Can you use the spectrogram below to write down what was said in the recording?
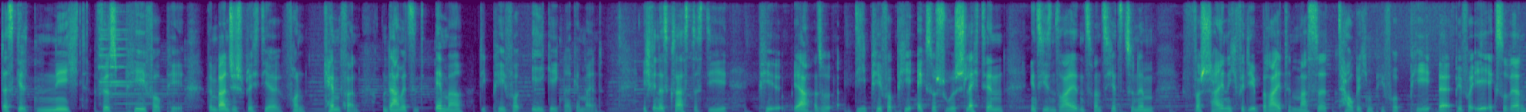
das gilt nicht fürs PvP, denn Bungie spricht hier von Kämpfern und damit sind immer die PvE-Gegner gemeint. Ich finde es krass, dass die Ja, also die PvP-Exo-Schuhe schlechthin in Season 23 jetzt zu einem wahrscheinlich für die breite Masse tauglichen PvP, äh, PvE-Exo werden.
